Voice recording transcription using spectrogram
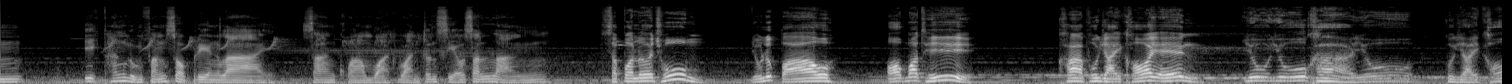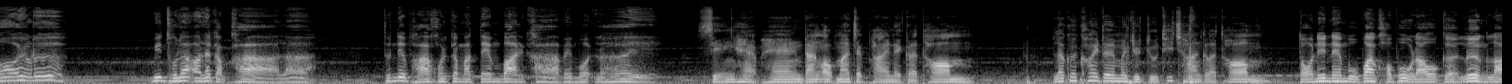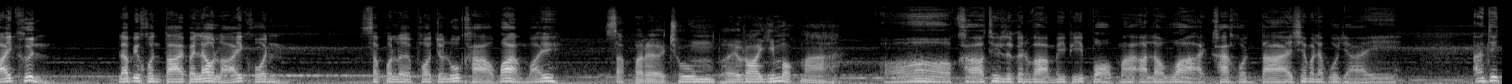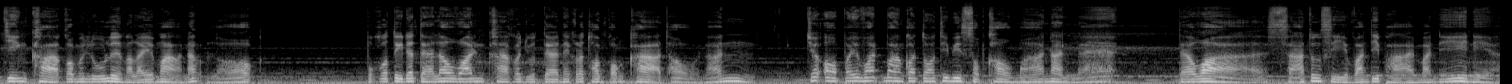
อีกทั้งหลุมฝังศพเรียงราย สร้างความหวาดหวั่นจนเสียวสันหลัง สปเหรอชุ่ม อยู่หรือเปล่า ออกมาทีข้าผู้ใหญ่คอยเอง อยู่อยู่ข้าอยู่ ผู้ใหญ่คอยหรือมีธุระอะไรกับข้าล่ะถึงได้พาคนกันมาเต็มบ้านข้าไปหมดเลย เสียงแหบแห้งดังออกมาจากภายในกระท่อม แล้วค่อยๆเดินมาหยุดอยู่ที่ชานกระท่อม ตอนนี้ในหมู่บ้านของพวกเราเกิดเรื่องร้ายขึ้น แล้วมีคนตายไปแล้วหลายคน สัปเหร่อพอจะรู้ข่าวบ้างไหม สับปเหร่อชุ่มเผยรอยยิ้มออกมา อ๋อข่าวที่ลือกันว่ามีผีปอบมาอาละวาดฆ่าคนตายใช่ไหมล่ะผู้ใหญ่ อันที่จริงข้าก็ไม่รู้เรื่องอะไรมากนักหรอก ปกติในแต่ละวันข้าก็อยู่แต่ในกระท่อมของข้าเท่านั้น จะออกไปวัดบ้างก็ตอนที่มีศพเข้ามานั่นแหละ แต่ว่าสามถึงสี่วันที่ผ่านมานี้เนี่ย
